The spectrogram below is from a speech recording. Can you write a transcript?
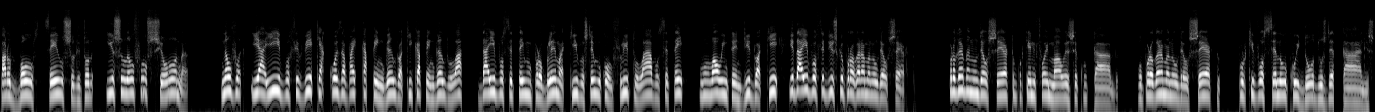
para o bom senso de todo. Isso não funciona. Não, e aí você vê que a coisa vai capengando aqui, capengando lá, daí você tem um problema aqui, você tem um conflito lá, você tem um mal entendido aqui, e daí você diz que o programa não deu certo. O programa não deu certo porque ele foi mal executado. O programa não deu certo porque você não cuidou dos detalhes.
